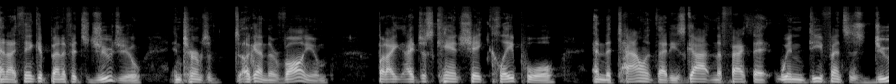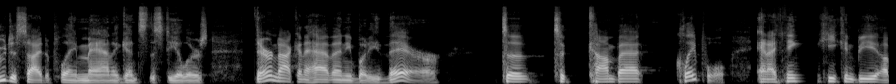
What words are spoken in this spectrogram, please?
And I think it benefits Juju in terms of, again, their volume. But I, I just can't shake Claypool and the talent that he's got and the fact that when defenses do decide to play man against the Steelers, they're not going to have anybody there to to combat Claypool. And I think he can be a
